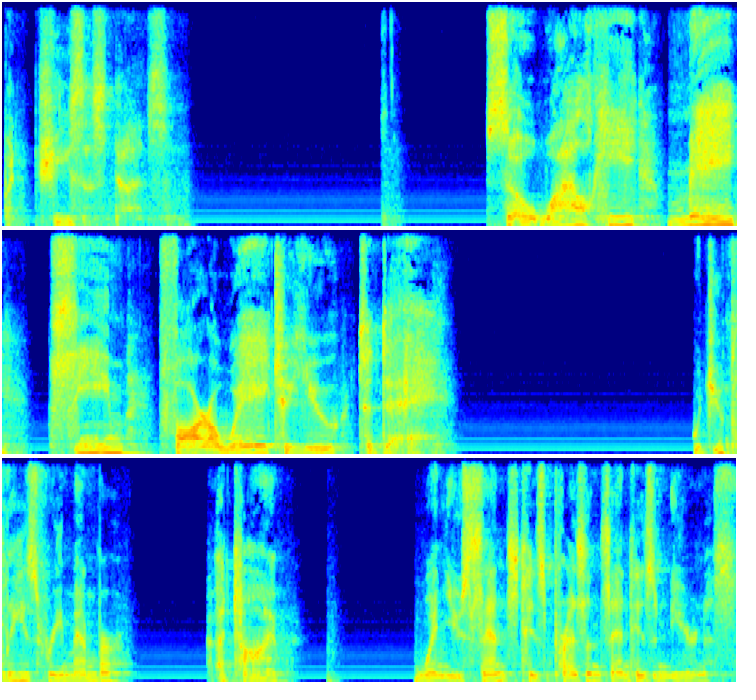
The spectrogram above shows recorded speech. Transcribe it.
but Jesus does. So while he may seem far away to you today, would you please remember a time when you sensed his presence and his nearness?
